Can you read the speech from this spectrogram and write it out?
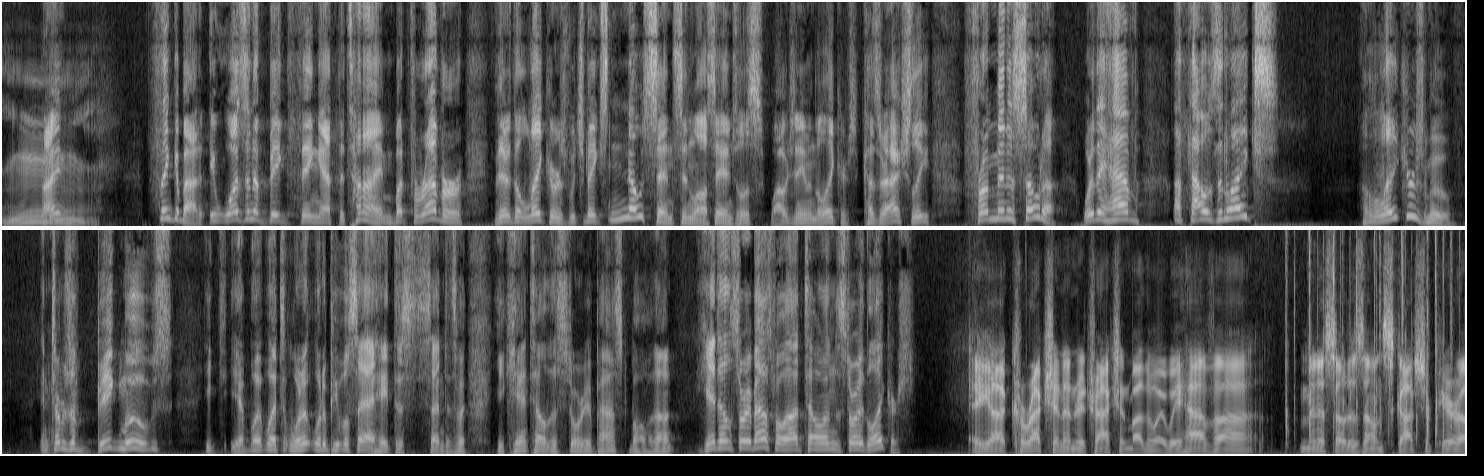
Mm. Right? Think about it. It wasn't a big thing at the time, but forever they're the Lakers, which makes no sense in Los Angeles. Why would you name them the Lakers? Because they're actually from Minnesota, where they have a thousand lakes. The Lakers move. In terms of big moves, you, yeah, what, what, what, what do people say? I hate this sentence, but you can't tell the story of basketball without you can't tell the story of basketball without telling the story of the Lakers. A uh, correction and retraction, by the way. We have uh, Minnesota's own Scott Shapiro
